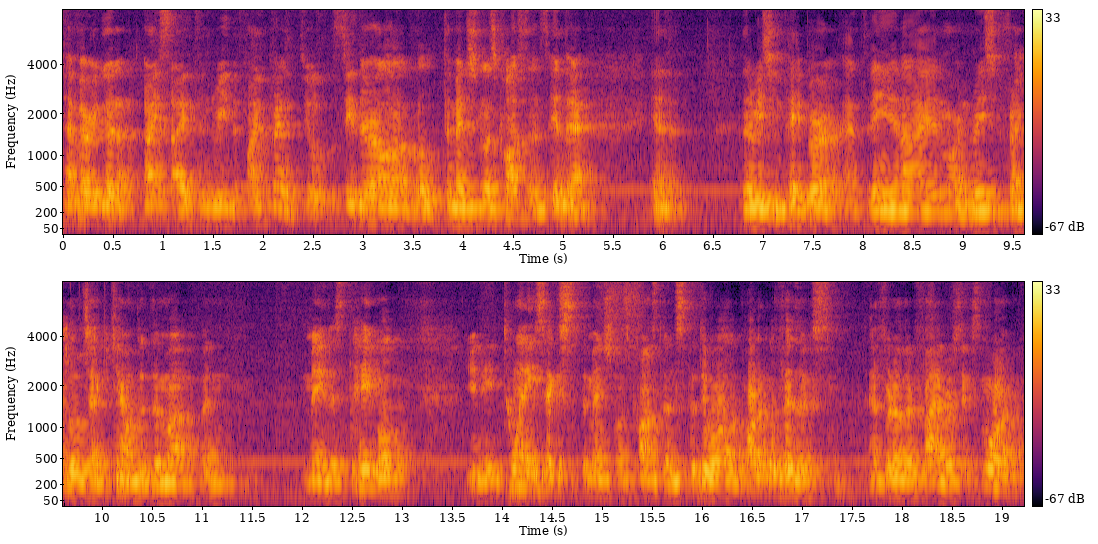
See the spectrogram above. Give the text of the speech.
have very good eyesight and read the fine print, you'll see there are a lot of dimensionless constants in there. In a recent paper, Anthony and I and Martin Rees and Frank Wilczek counted them up and made this table. You need 26 dimensionless constants to do all the particle physics, and for another five or six more,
